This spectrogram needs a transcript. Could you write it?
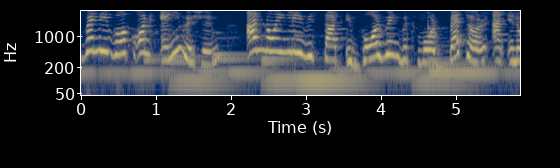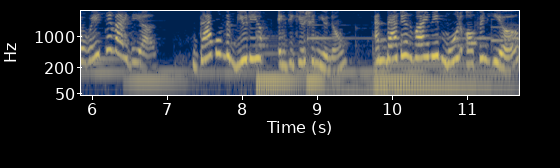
When we work on any vision, unknowingly we start evolving with more better and innovative ideas. That is the beauty of execution, you know. And that is why we more often hear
